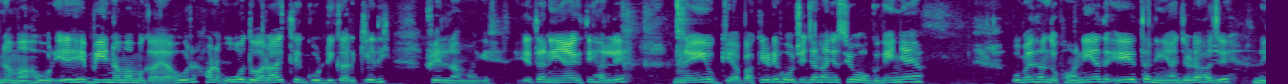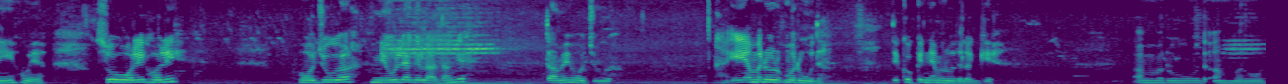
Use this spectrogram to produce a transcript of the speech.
ਨਵਾਂ ਹੋਰ, ਇਹ ਵੀ ਨਵਾਂ ਮੰਗਾਇਆ ਹੋਰ, ਹੁਣ ਉਹ ਦੁਬਾਰਾ ਇੱਥੇ ਗੋਡੀ ਕਰਕੇ ਇਹਦੀ ਫਿਰ ਲਾਵਾਂਗੇ। ਇਹ ਧਨੀਆ ਇੱਥੇ ਹੱਲੇ ਨਹੀਂ ਉੱਗਿਆ, ਬਾਕੀ ਜਿਹੜੇ ਹੋਰ ਚੀਜ਼ਾਂ ਲਾਈਆਂ ਸੀ ਉਹ ਉੱਗ ਗਈਆਂ ਆ। ਉਹ ਮੈਂ ਤੁਹਾਨੂੰ ਦਿਖਾਉਣੀ ਆ ਤੇ ਇਹ ਧਨੀਆ ਜਿਹੜਾ ਹਜੇ ਨਹੀਂ ਹੋਇਆ। ਸੋ ਹੌਲੀ ਹੌਲੀ ਹੋ ਜਾਊਗਾ ਨਿਊ ਲੈ ਕੇ ਲਾ ਦਾਂਗੇ, ਤਾਂ ਵੀ ਹੋ ਜਾਊਗਾ ਇਹ ਅਮਰੂ ਅਮਰੂਦ। ਦੇਖੋ ਕਿੰਨੇ ਅਮਰੂਦ ਲੱਗੇ। ਅਮਰੂਦ ਅਮਰੂਦ।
